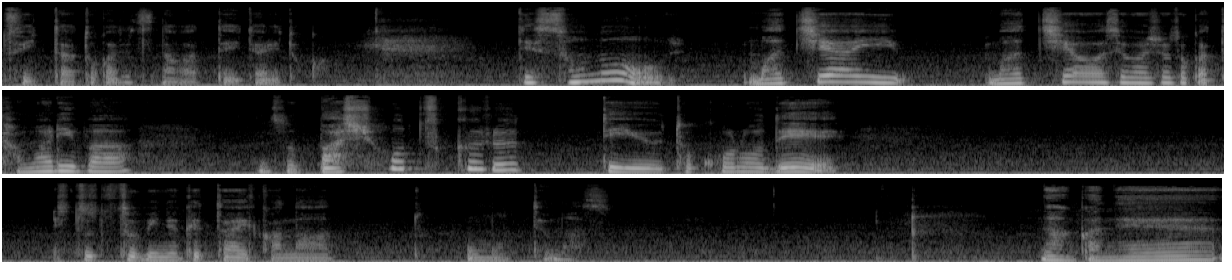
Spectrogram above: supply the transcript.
ツイッターとかでつながっていたりとか。でその待合待ち合わせ場所とかたまり場その場所を作るっていうところで一つ飛び抜けたいかなと思ってます。なんかね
